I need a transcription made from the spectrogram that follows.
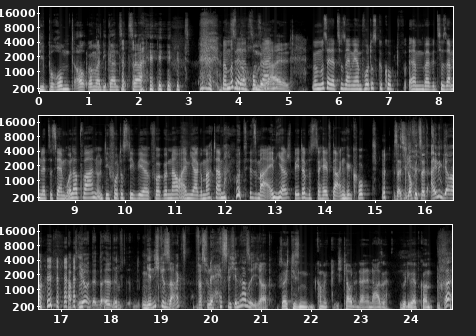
die brummt auch immer die ganze Zeit. man muss so ja eine dazu Hummel sagen, halt. Man muss ja dazu sagen, wir haben Fotos geguckt, ähm, weil wir zusammen letztes Jahr im Urlaub waren und die Fotos, die wir vor genau einem Jahr gemacht haben, haben wir uns jetzt mal ein Jahr später bis zur Hälfte angeguckt. Das heißt, ich laufe jetzt seit einem Jahr. Habt ihr äh, äh, mir nicht gesagt, was für eine hässliche Nase ich habe? Soll ich diesen, komm, ich, ich klaue dir deine Nase über die Webcam. Ah,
